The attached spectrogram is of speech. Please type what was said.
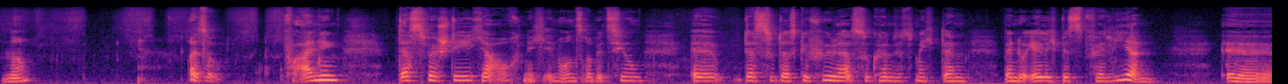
Mhm. Ne? Also, vor allen Dingen, das verstehe ich ja auch nicht in unserer Beziehung, äh, dass du das Gefühl hast, du könntest mich dann wenn du ehrlich bist, verlieren äh,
